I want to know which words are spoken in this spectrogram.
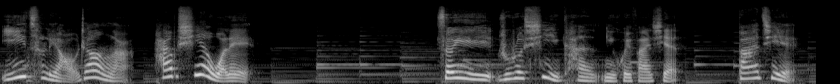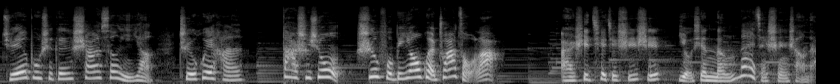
一次了账了，还不谢我嘞。”所以，如若细看，你会发现，八戒绝不是跟沙僧一样，只会喊“大师兄，师傅被妖怪抓走了”。而是切切实实有些能耐在身上的，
